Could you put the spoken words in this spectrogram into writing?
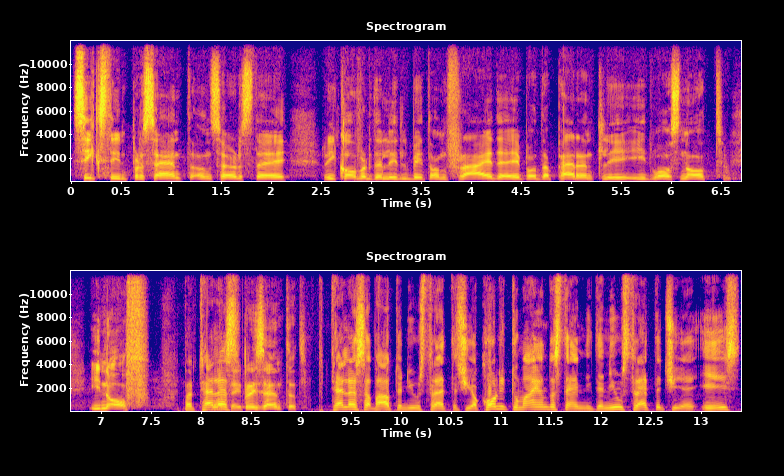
16% on Thursday, recovered a little bit on Friday, but apparently it was not enough But tell us, presented. Tell us about the new strategy. According to my understanding, the new strategy is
